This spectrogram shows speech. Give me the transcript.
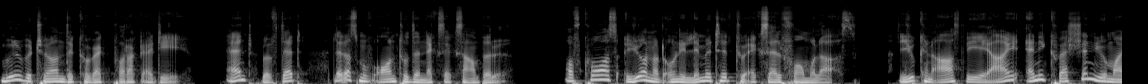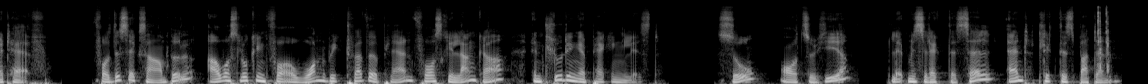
will return the correct product ID. And with that, let us move on to the next example. Of course, you are not only limited to Excel formulas. You can ask the AI any question you might have. For this example, I was looking for a one-week travel plan for Sri Lanka, including a packing list. So, also here, let me select the cell and click this button.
